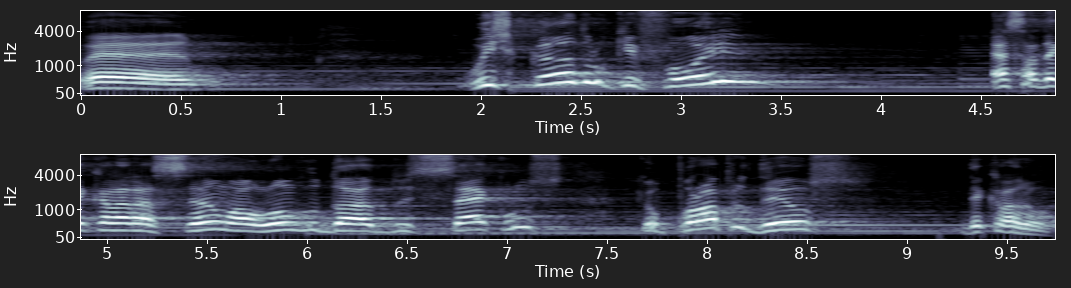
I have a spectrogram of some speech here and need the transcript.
é, o escândalo que foi essa declaração ao longo da, dos séculos que o próprio Deus declarou.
